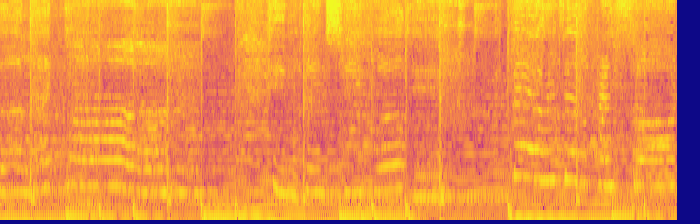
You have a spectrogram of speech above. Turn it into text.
are like mine. In fantasy world, he's a very different soul.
